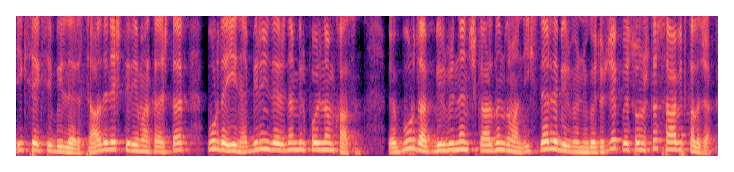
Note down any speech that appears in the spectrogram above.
x eksi 1'leri sadeleştireyim arkadaşlar. Burada yine birinci dereceden bir polinom kalsın. Ve burada birbirinden çıkardığım zaman x'ler de birbirini götürecek ve sonuçta sabit kalacak.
